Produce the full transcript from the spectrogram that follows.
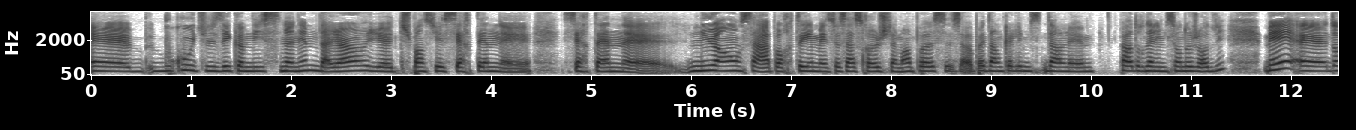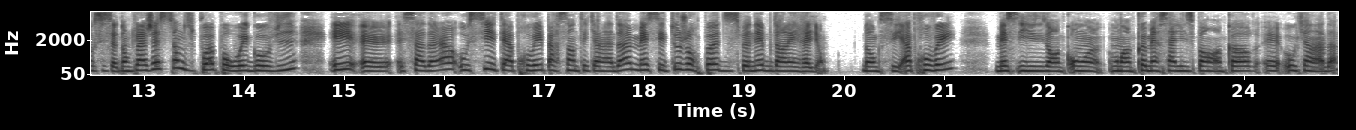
Euh, beaucoup utilisé comme des synonymes d'ailleurs. Je pense qu'il y a certaines, euh, certaines euh, nuances à apporter, mais ça, ça sera justement pas, ça, ça va pas être dans le, dans cadre de l'émission d'aujourd'hui. Mais donc c'est ça. Donc la gestion du poids pour Wegovy et ça a d'ailleurs aussi été approuvé par Santé Canada, mais c'est toujours pas disponible dans les rayons. Donc c'est approuvé, mais on n'en commercialise pas encore euh, au Canada.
